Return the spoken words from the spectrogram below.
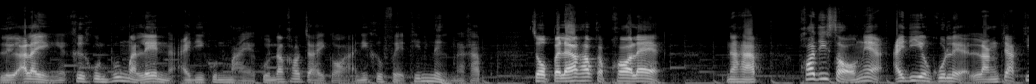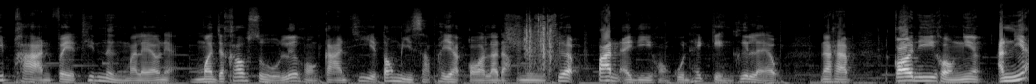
หรืออะไรอย่างเงี้ย คือคุณเพิ่งมาเล่นไอดีคุณใหม่ คุณต้องเข้าใจก่อน อันนี้คือเฟสที่1นะครับ จบไปแล้วครับกับข้อแรกนะครับ ข้อที่2เนี่ยไอดีของคุณเลยหลังจากที่ผ่านเฟสที่ 1 มาแล้วเนี่ยมันจะเข้าสู่เรื่องของการที่ต้องมีทรัพยากรระดับหนึ่งเพื่อปั้น ID ของคุณให้เก่งขึ้นแล้วนะครับกรณีของเนี่ยอันเนี้ย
